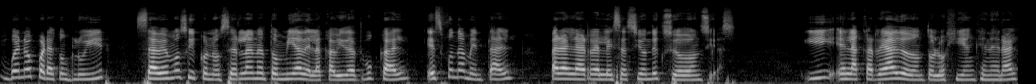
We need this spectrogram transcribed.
Bueno, para concluir, sabemos que conocer la anatomía de la cavidad bucal es fundamental para la realización de exodoncias y en la carrera de odontología en general.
